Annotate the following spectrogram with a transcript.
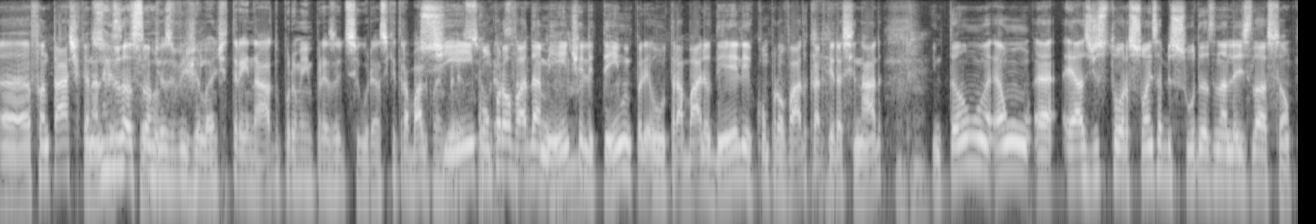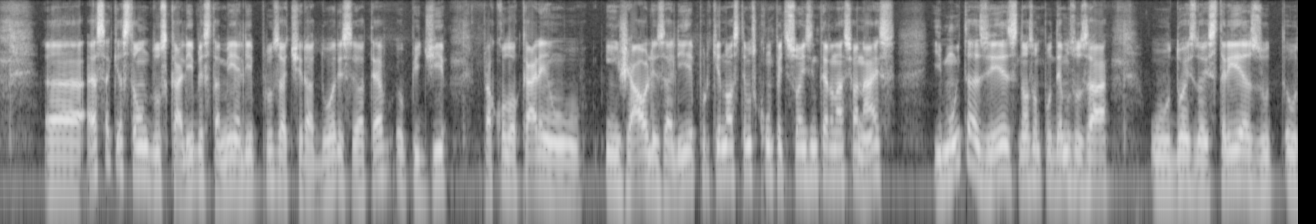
uh, fantástica na legislação. Diz vigilante treinado por uma empresa de segurança que trabalha com Sim, Sim, comprovadamente uhum. ele tem o, o, trabalho dele comprovado, carteira assinada. Uhum. Então é, um, é, é, as distorções absurdas na legislação. Uh, essa questão dos calibres também ali para os atiradores, eu até eu pedi para colocarem o, em jaules ali, porque nós temos competições internacionais e muitas vezes nós não podemos usar o 223, o, o,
